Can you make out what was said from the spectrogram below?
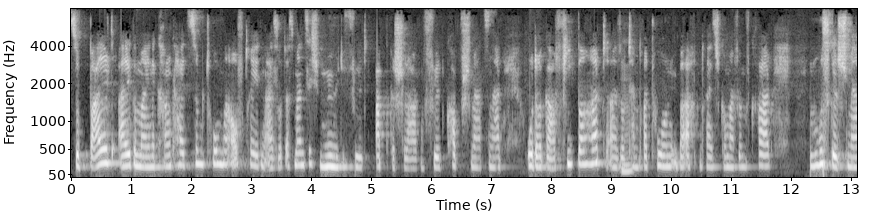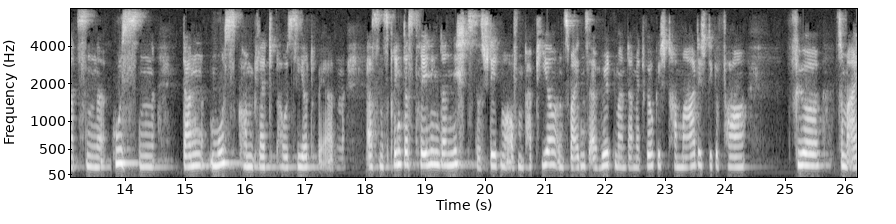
Sobald allgemeine Krankheitssymptome auftreten, also dass man sich müde fühlt, abgeschlagen fühlt, Kopfschmerzen hat oder gar Fieber hat, also mhm. Temperaturen über 38,5 Grad, Muskelschmerzen, Husten, dann muss komplett pausiert werden. Erstens bringt das Training dann nichts, das steht nur auf dem Papier und zweitens erhöht man damit wirklich dramatisch die Gefahr für zum einen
